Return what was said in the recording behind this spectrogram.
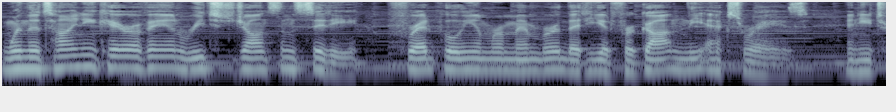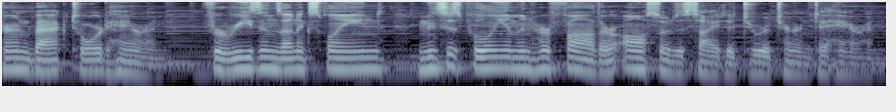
When the tiny caravan reached Johnston City, Fred Pulliam remembered that he had forgotten the x rays, and he turned back toward Herrin. For reasons unexplained, Mrs. Pulliam and her father also decided to return to Herrin.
